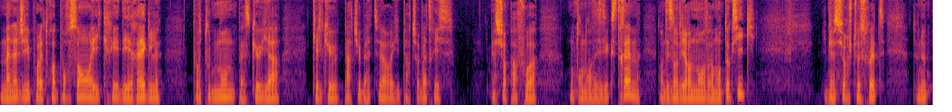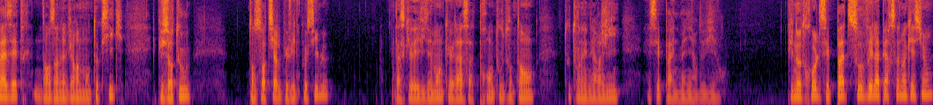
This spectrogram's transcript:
manager pour les 3% et créer des règles pour tout le monde parce qu'il y a quelques perturbateurs et perturbatrices. Bien sûr, parfois, on tombe dans des extrêmes, dans des environnements vraiment toxiques. Et bien sûr, je te souhaite de ne pas être dans un environnement toxique. Et puis surtout, d'en sortir le plus vite possible. Parce que évidemment que là, ça te prend tout ton temps, toute ton énergie, et c'est pas une manière de vivre. Puis notre rôle, c'est pas de sauver la personne en question.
